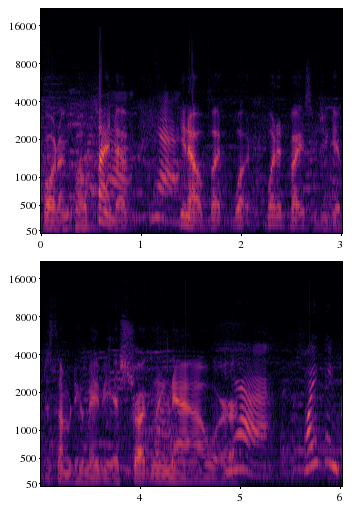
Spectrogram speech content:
quote unquote, kind Yeah, of. yeah. You know, but what what advice would you give to somebody who maybe is struggling now, or Yeah. Well, I think,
